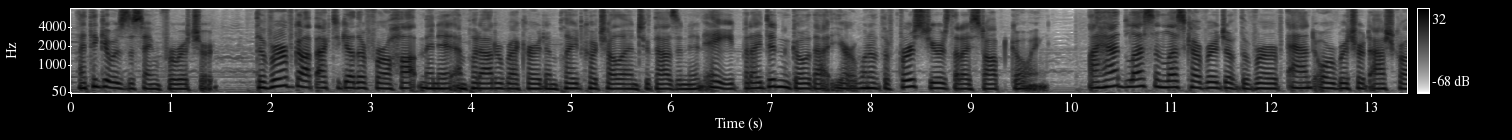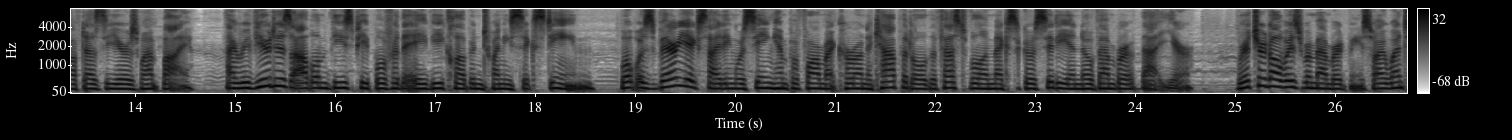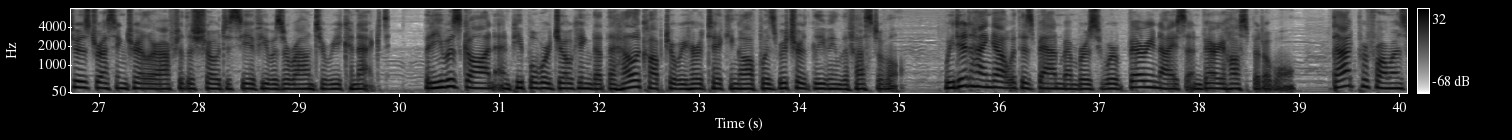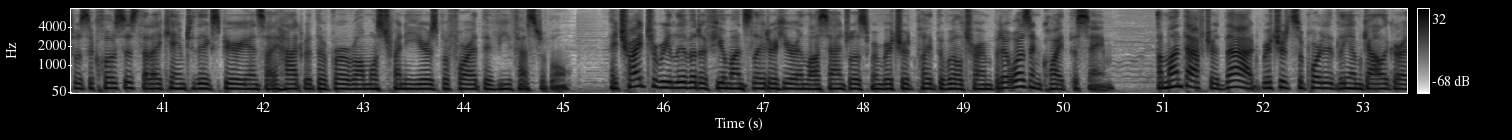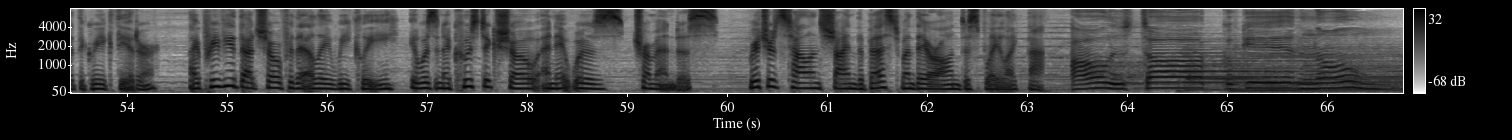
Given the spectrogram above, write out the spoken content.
I think it was the same for Richard. The Verve got back together for a hot minute and put out a record and played Coachella in 2008, but I didn't go that year, one of the first years that I stopped going. I had less and less coverage of the Verve and or Richard Ashcroft as the years went by. I reviewed his album These People for the AV Club in 2016. What was very exciting was seeing him perform at Corona Capital, the festival in Mexico City, in November of that year. Richard always remembered me, so I went to his dressing trailer after the show to see if he was around to reconnect. But he was gone, and people were joking that the helicopter we heard taking off was Richard leaving the festival. We did hang out with his band members, who were very nice and very hospitable. That performance was the closest that I came to the experience I had with the Verve almost 20 years before at the V Festival. I tried to relive it a few months later here in Los Angeles when Richard played the Wiltern, but it wasn't quite the same. A month after that, Richard supported Liam Gallagher at the Greek Theater. I previewed that show for the LA Weekly. It was an acoustic show and it was tremendous. Richard's talents shine the best when they are on display like that. All this talk of getting home,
